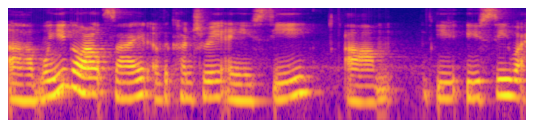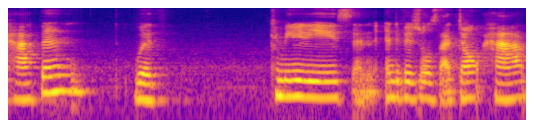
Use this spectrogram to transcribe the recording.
Um, when you go outside of the country and you see um, you, you see what happened with communities and individuals that don't have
